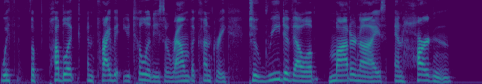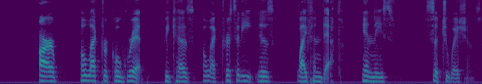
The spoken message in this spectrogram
with the public and private utilities around the country to redevelop, modernize, and harden our electrical grid because electricity is life and death in these situations.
